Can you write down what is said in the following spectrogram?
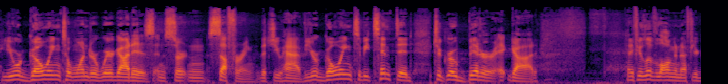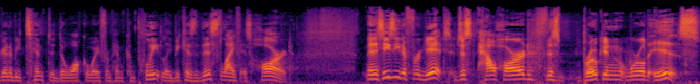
you're going to wonder where God is in certain suffering that you have. You're going to be tempted to grow bitter at God. And if you live long enough, you're going to be tempted to walk away from Him completely because this life is hard. And it's easy to forget just how hard this broken world is.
